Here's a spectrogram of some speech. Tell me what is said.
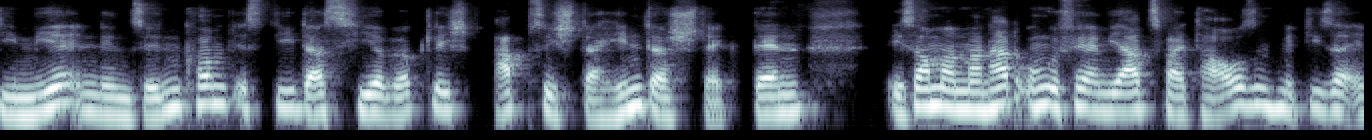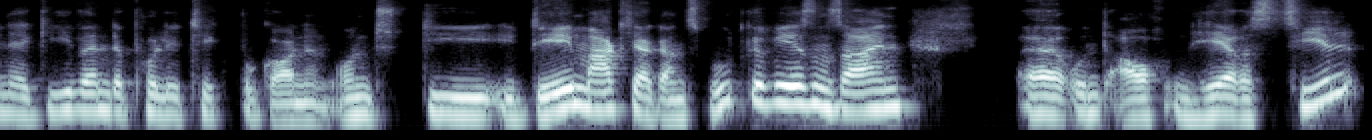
die mir in den Sinn kommt, ist die, dass hier wirklich Absicht dahinter steckt. Denn ich sage mal, man hat ungefähr im Jahr 2000 mit dieser Energiewendepolitik begonnen. Und die Idee mag ja ganz gut gewesen sein äh, und auch ein hehres Ziel.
